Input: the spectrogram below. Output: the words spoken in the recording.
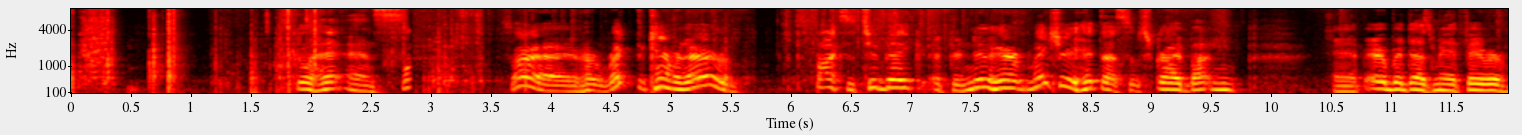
Let's go ahead and Sorry, I wrecked the camera there. This box is too big. If you're new here, make sure you hit that subscribe button. And if everybody does me a favor,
